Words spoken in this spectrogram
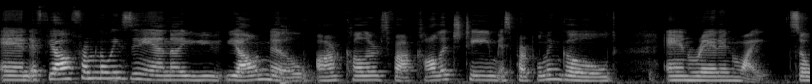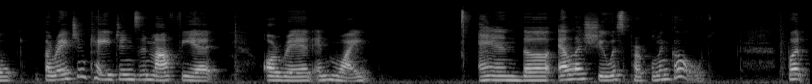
And if y'all from Louisiana, you y'all know our colors for our college team is purple and gold and red and white. So the Raging Cajuns in Lafayette are red and white. And the LSU is purple and gold. But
